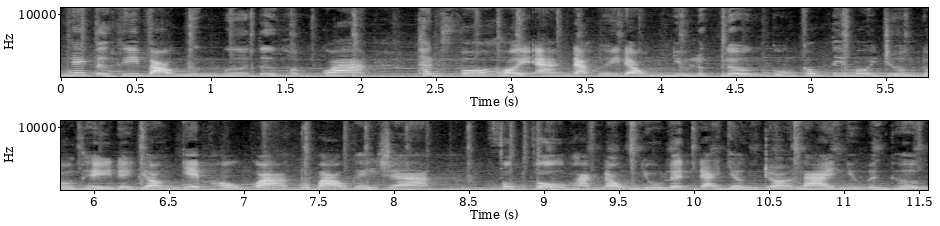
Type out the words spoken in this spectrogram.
Ngay từ khi bão ngừng mưa từ hôm qua, thành phố Hội An đã huy động nhiều lực lượng cùng công ty môi trường đô thị để dọn dẹp hậu quả của bão gây ra. Phục vụ hoạt động du lịch đã dần trở lại như bình thường.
